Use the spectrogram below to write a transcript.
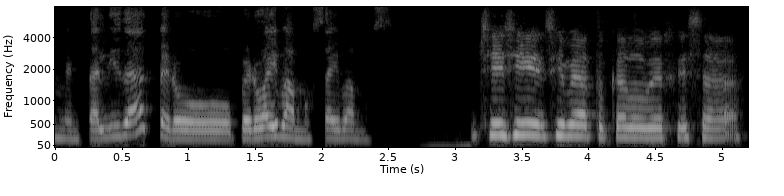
mentalidad, pero, pero ahí vamos, ahí vamos. Sí, sí, sí me ha tocado ver esa,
